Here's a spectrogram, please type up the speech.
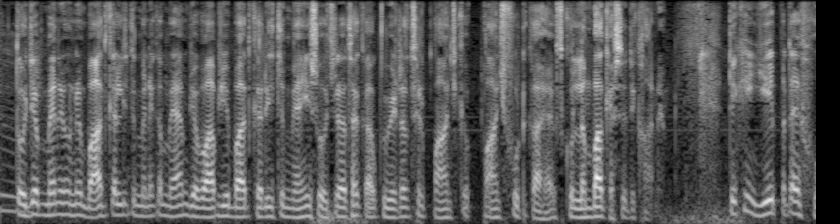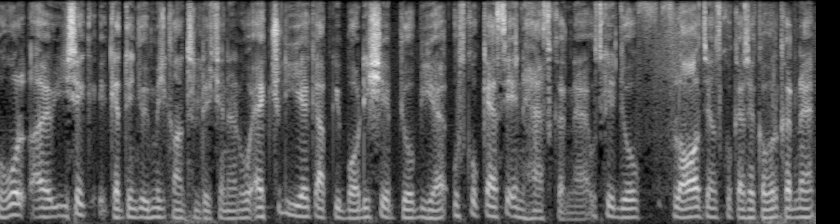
हम्म। तो जब मैंने उन्हें बात कर ली तो मैंने कहा मैम जब आप ये बात करी तो मैं ही सोच रहा था कि आपका बेटा सिर्फ़ पाँच पाँच फुट का है उसको लंबा कैसे दिखाना है? देखिए ये पता है होल इसे कहते हैं जो इमेज कंसल्टेशन है वो एक्चुअली ये है कि आपकी बॉडी शेप जो भी है उसको कैसे इन्हेंस करना है? उसके जो फ्लॉज हैं उसको कैसे कवर करना है?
